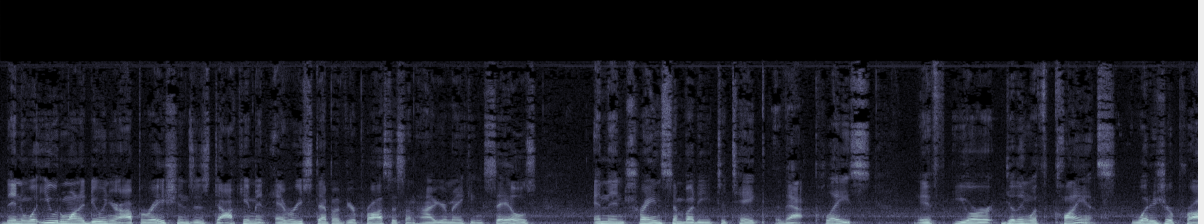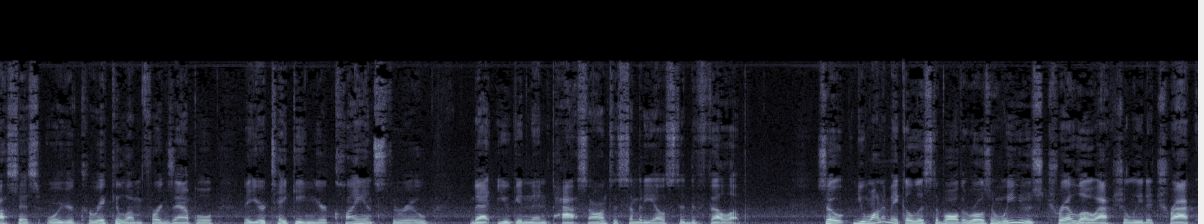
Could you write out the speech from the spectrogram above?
then what you would want to do in your operations is document every step of your process on how you're making sales and then train somebody to take that place if you're dealing with clients, what is your process or your curriculum, for example, that you're taking your clients through that you can then pass on to somebody else to develop? So you want to make a list of all the roles, and we use Trello actually to track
